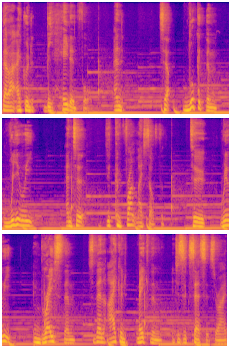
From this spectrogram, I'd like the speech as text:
that I could be hated for and to look at them really and to, to confront myself with them, to really embrace them so then I could make them into successes, right?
